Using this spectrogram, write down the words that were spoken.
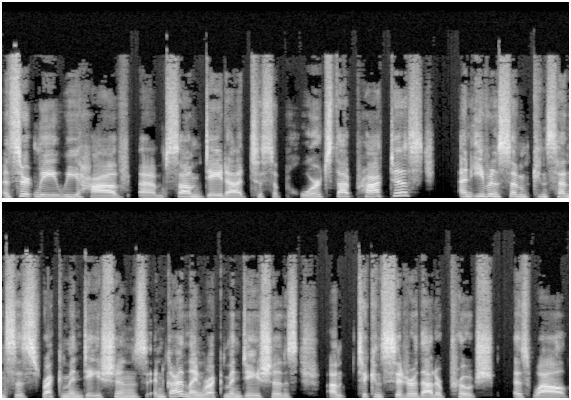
And certainly, we have um, some data to support that practice, and even some consensus recommendations and guideline recommendations um, to consider that approach as well.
